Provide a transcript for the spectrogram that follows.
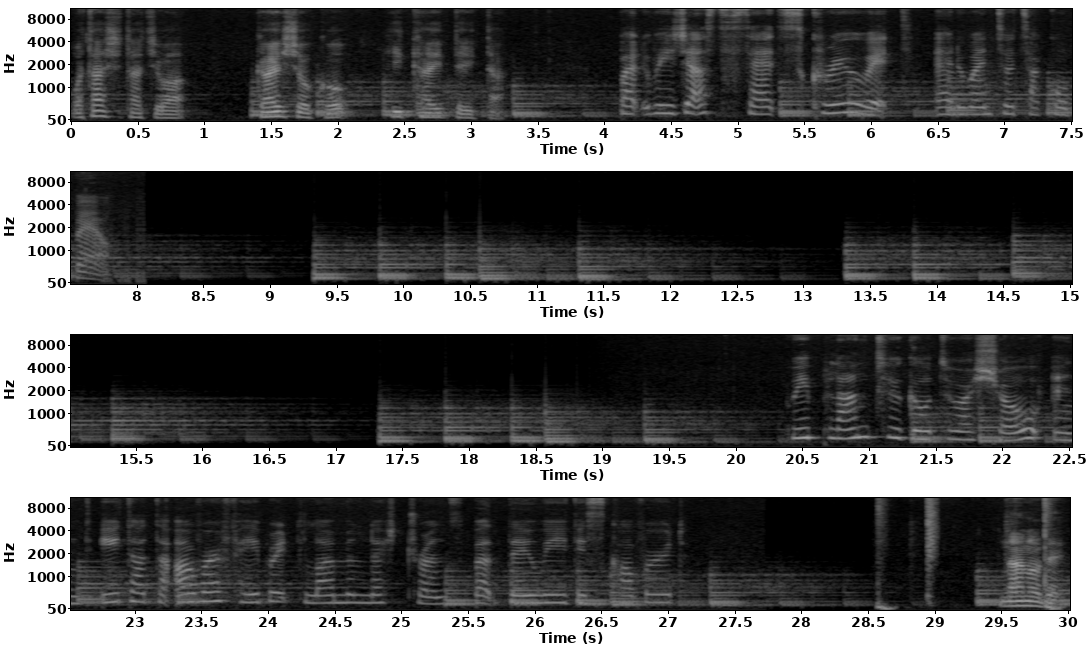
私たちは外食を控えていた。 But we just said screw it and went to Taco Bell. We planned to go to a show and eat at our favorite ramen restaurants, but then we discovered なので、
